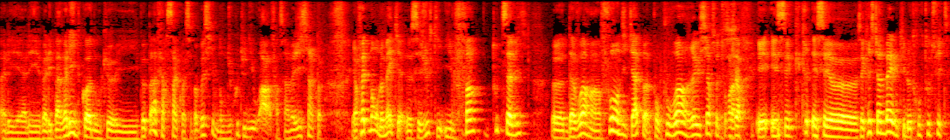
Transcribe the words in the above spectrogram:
elle est, elle est, elle est pas valide quoi, donc euh, il peut pas faire ça quoi, c'est pas possible. Donc du coup tu dis, waouh, enfin c'est un magicien quoi. Et en fait non, le mec c'est juste qu'il il feint toute sa vie euh, d'avoir un faux handicap pour pouvoir réussir ce tour-là. Et, et c'est et c'est c'est Christian Bale qui le trouve tout de suite,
